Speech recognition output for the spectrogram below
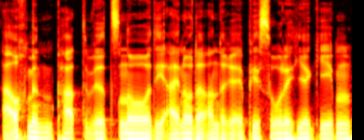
auch mit dem Pat wird es noch die ein oder andere Episode hier geben,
